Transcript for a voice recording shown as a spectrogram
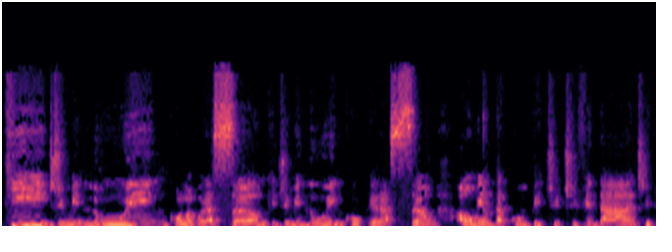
que diminuem colaboração, que diminuem cooperação, aumenta a competitividade,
